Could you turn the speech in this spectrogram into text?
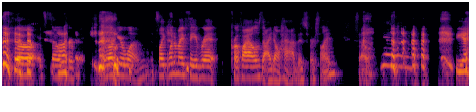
so it's so uh, perfect i love your one it's like one of my favorite profiles that I don't have is first line. So yeah.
